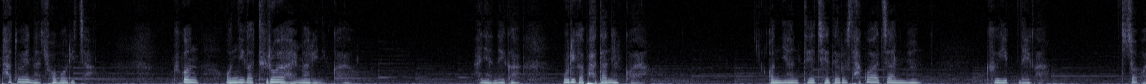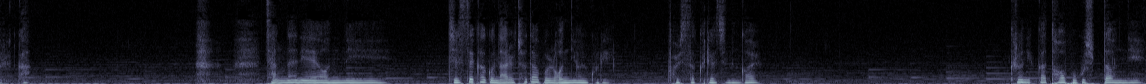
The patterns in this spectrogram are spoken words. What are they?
파도에 나 줘버리자. 그건 언니가 들어야 할 말이니까요. 아니야, 내가, 우리가 받아낼 거야. 언니한테 제대로 사과하지 않으면 그 입 내가 찢어버릴까? 장난이에요, 언니. 질색하고 나를 쳐다볼 언니 얼굴이 벌써 그려지는 걸. 그러니까 더 보고 싶다, 언니.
